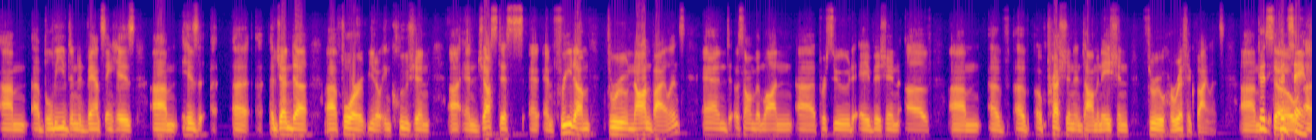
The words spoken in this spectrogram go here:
um, believed in advancing his um, his. agenda for you know inclusion and justice and, and freedom through nonviolence, and Osama bin Laden pursued a vision of um, of, of oppression and domination through horrific violence. Um, good, so, good save. Uh,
